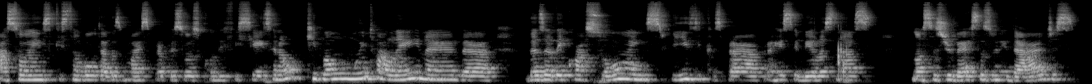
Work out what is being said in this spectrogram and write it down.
ações que estão voltadas mais para pessoas com deficiência, não que vão muito além né, da, das adequações físicas para recebê-las nas nossas diversas unidades,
